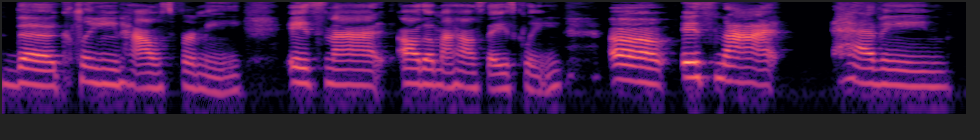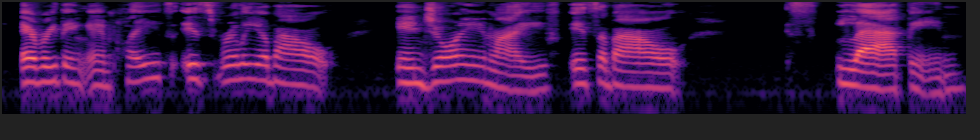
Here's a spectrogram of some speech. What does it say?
the clean house for me it's not although my house stays clean uh, it's not having everything in place. It's really about enjoying life. It's about laughing,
